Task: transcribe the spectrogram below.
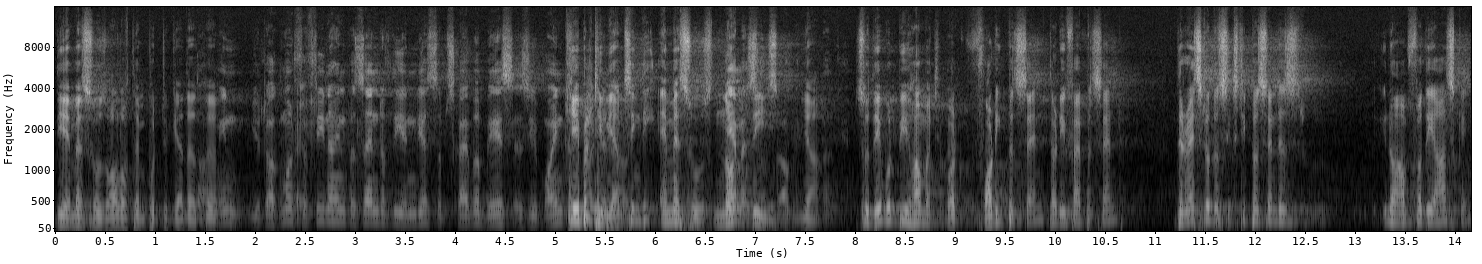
The MSOs, all of them put together. No, the, I mean, you're talking about 59% of the India subscriber base, as you point Cable TV, I'm saying the MSOs, not the. the okay. Yeah. Okay. So they would be how much? About 40%, 35%? The rest of the 60% is, you know, up for the asking.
